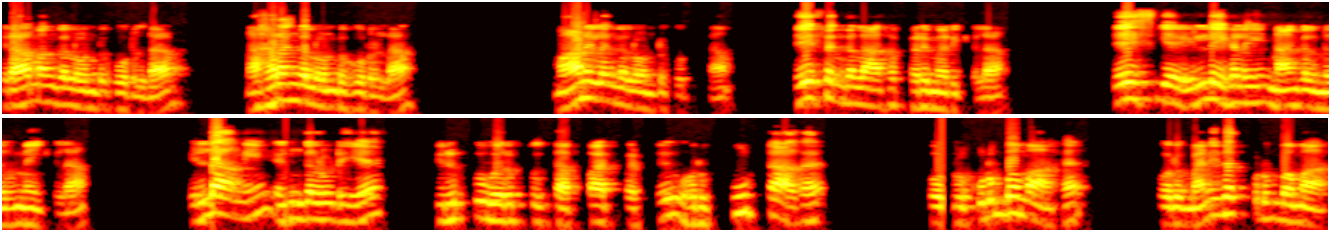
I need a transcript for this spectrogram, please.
கிராமங்கள் ஒன்று கூறலாம் நகரங்கள் ஒன்று கூறலாம் மாநிலங்கள் ஒன்று கூறலாம் தேசங்களாக பரிமறிக்கலாம் தேசிய எல்லைகளை நாங்கள் நிர்ணயிக்கலாம். எல்லாமே எங்களுடைய விருப்பு வெறுப்புக்கு அப்பாற்பட்டு ஒரு கூட்டாக ஒரு குடும்பமாக ஒரு மனித குடும்பமாக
